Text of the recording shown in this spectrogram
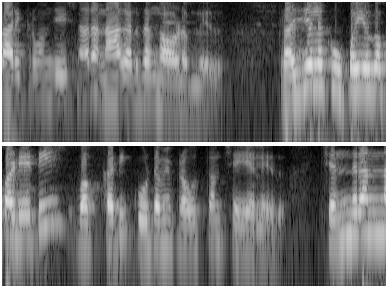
కార్యక్రమం చేసినారో నాకు అర్థం కావడం లేదు. ప్రజలకు ఉపయోగపడేటి ఒక్కటి కూటమి ప్రభుత్వం చేయలేదు. చంద్రన్న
